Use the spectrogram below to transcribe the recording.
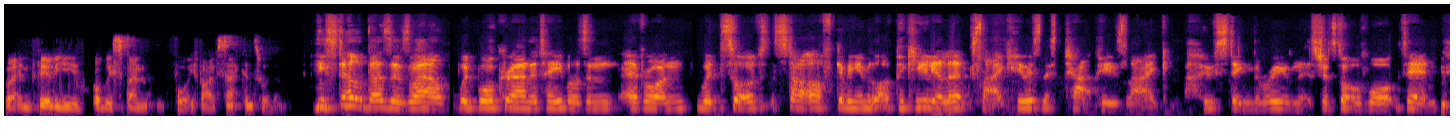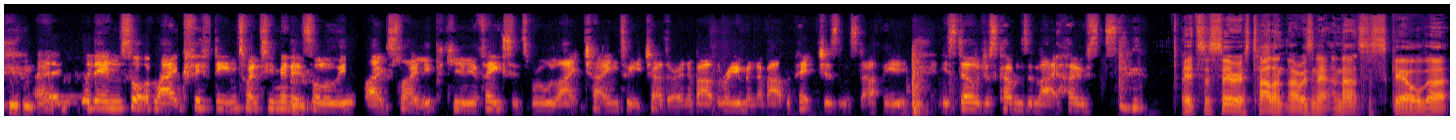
But in theory, you'd probably spend 45 seconds with him he still does as well would walk around the tables and everyone would sort of start off giving him a lot of peculiar looks like who is this chap who's like hosting the room that's just sort of walked in and within sort of like 15 20 minutes all of these like slightly peculiar faces were all like chatting to each other and about the room and about the pictures and stuff he he still just comes and like hosts It's a serious talent, though, isn't it? And that's a skill that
